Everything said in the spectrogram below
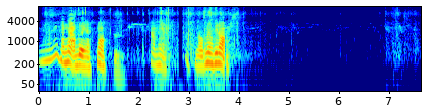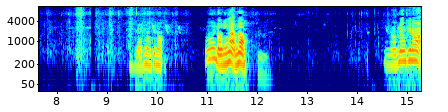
อืมงามๆเลยนะเนาะงามแฮะดอกหนึ่งพี่น้องดอกหนึ่งพี่น้องเอ้ยดอกนี้งามเนาะดอกหนึ่งพี่น้อง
